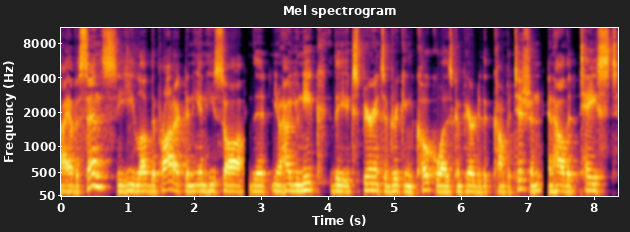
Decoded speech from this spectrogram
I have a sense he loved the product and he, and he saw that, you know, how unique the experience of drinking Coke was compared to the competition and how the taste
